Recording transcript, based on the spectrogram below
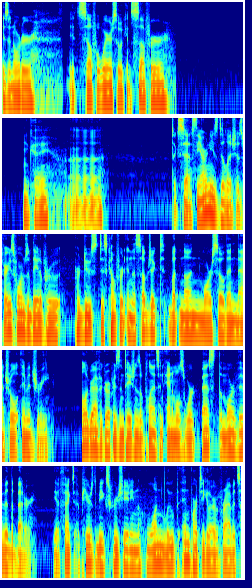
is in order. It's self-aware so it can suffer. Okay. Uh, success. The irony is delicious. Various forms of data produce discomfort in the subject, but none more so than natural imagery. Holographic representations of plants and animals work best, the more vivid the better. The effect appears to be excruciating. One loop in particular of rabbits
